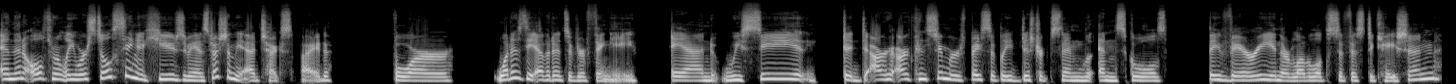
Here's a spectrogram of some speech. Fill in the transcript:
And then ultimately, we're still seeing a huge demand, especially on the ed tech side, for what is the evidence of your thingy? And we see that our, our consumers, basically districts and, and schools, they vary in their level of sophistication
